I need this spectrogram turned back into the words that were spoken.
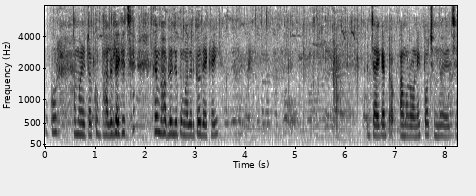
পুকুর, আমার এটা খুব ভালো লেগেছে, আমি ভাবলাম যে তোমাদেরকেও দেখাই। জায়গাটা আমার অনেক পছন্দ হয়েছে।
